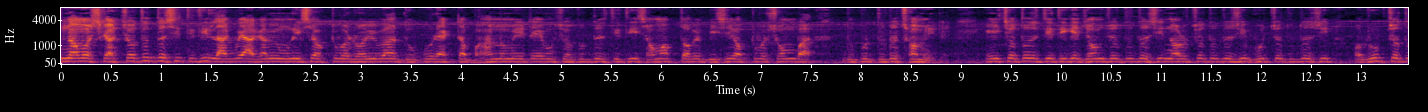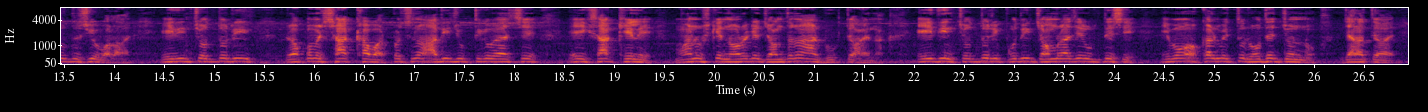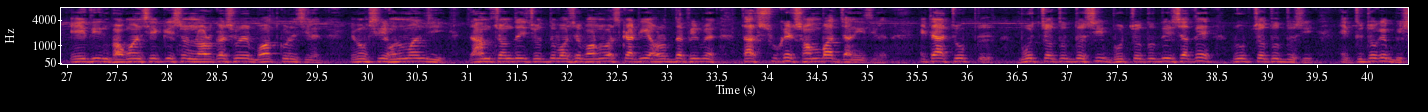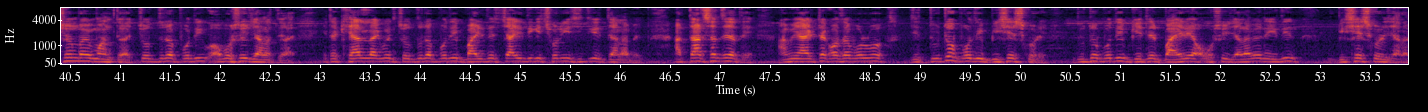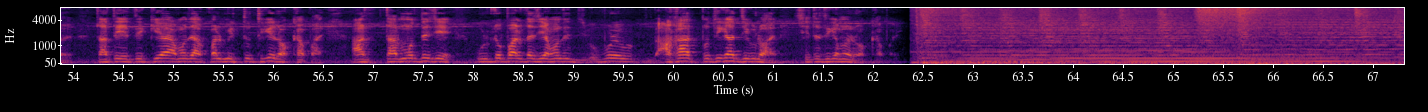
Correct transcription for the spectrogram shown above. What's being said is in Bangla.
নমস্কার। চতুর্দশী তিথি লাগবে আগামী উনিশে অক্টোবর রবিবার দুপুর একটা বাহান্ন মিনিটে এবং চতুর্দশী তিথি সমাপ্ত হবে বিশে অক্টোবর সোমবার দুপুর দুটো ছ মিনিটে। এই চতুর্দশী তিথিকে যম চতুর্দশী, নর চতুর্দশী, ভূত চতুর্দশী ও রূপ চতুর্দশীও বলা হয়। এই দিন চোদ্দোটি রকমের শাক খাবার। প্রশ্ন আদি যুগ থেকে হয়ে আসছে, এই শাক খেলে মানুষকে নরকের যন্ত্রণা আর ভুগতে হয় না। এই দিন চোদ্দোটি প্রদীপ যমরাজের উদ্দেশ্যে এবং অকাল মৃত্যু রোধের জন্য জ্বালাতে হয়। এই দিন ভগবান শ্রীকৃষ্ণ নরকাসুরের বধ করেছিলেন এবং শ্রী হনুমানজি রামচন্দ্র এই চোদ্দ বছর বনবাস কাটিয়ে অযোধ্যা ফিরবেন তার সুখের সংবাদ জানিয়েছিলেন। এটা চুপ, ভূত চতুর্দশী, ভূত চতুর্দশীর সাথে রূপ চতুর্দশী এই দুটোকে ভীষণভাবে মানতে হয়। চোদ্দোটা প্রদীপ অবশ্যই জ্বালাতে হয়। এটা খেয়াল রাখবেন, চোদ্দোটা প্রদীপ বাড়িতে চারিদিকে ছড়িয়ে ছিটিয়ে জ্বালাবেন। আর তার সাথে সাথে আমি আরেকটা কথা বলব যে, দুটো প্রদীপ বিশেষ করে, দুটো প্রদীপ গেটের বাইরে অবশ্যই জ্বালাবেন, এই দিন বিশেষ করে জ্বালাবেন। তাতে এতে কী হয়, আমাদের অকাল মৃত্যুর থেকে রক্ষা পায়। আর তার মধ্যে যে উল্টোপাল্টা যে আমাদের উপরে আঘাত, প্রতিঘাত যেগুলো হয়, সেটা থেকে আমরা রক্ষা পাই।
